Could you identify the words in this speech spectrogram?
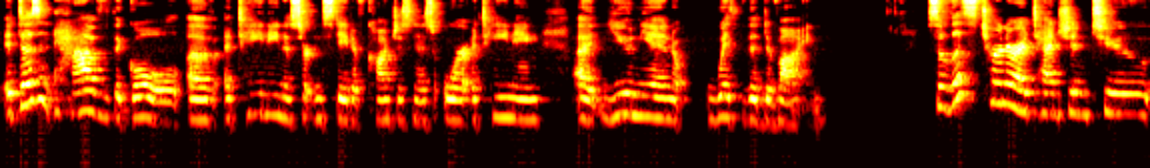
it doesn't have the goal of attaining a certain state of consciousness or attaining a union with the divine. So let's turn our attention to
